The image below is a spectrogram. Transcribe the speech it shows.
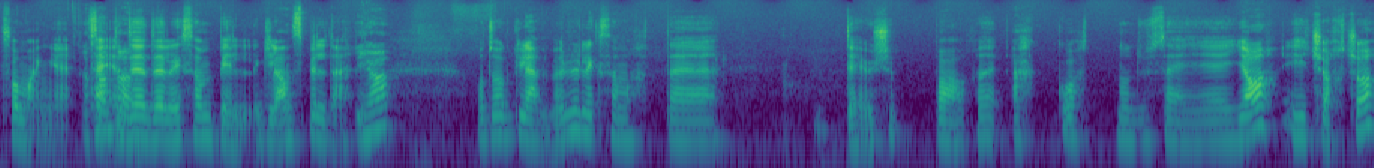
for mange. det. Det, det er liksom glansbildet. Ja. Og da glemmer du liksom at det, det er jo ikke bare akkurat når du sier ja i kirka,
